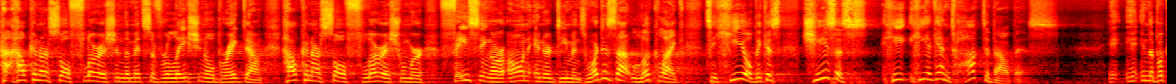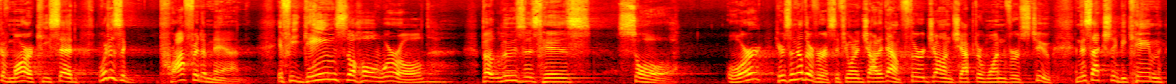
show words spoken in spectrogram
How can our soul flourish in the midst of relational breakdown? How can our soul flourish when we're facing our own inner demons? What does that look like to heal? Because Jesus, he, he again talked about this. In the book of Mark, he said, What does it profit a man if he gains the whole world but loses his soul? Or here's another verse if you want to jot it down, 3 John chapter 1 verse 2. And this actually became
